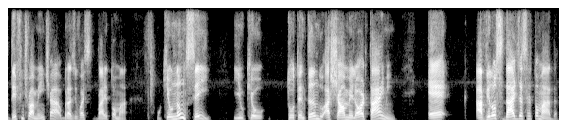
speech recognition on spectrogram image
definitivamente, o Brasil vai, vai retomar. O que eu não sei e o que eu estou tentando achar o melhor timing é a velocidade dessa retomada.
